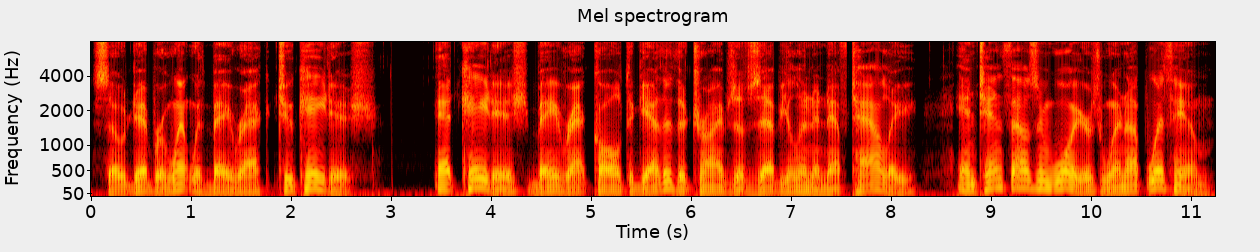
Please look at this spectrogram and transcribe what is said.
So Deborah went with Barak to Kadesh. At Kadesh, Barak called together the tribes of Zebulun and Naphtali, and ten thousand warriors went up with him.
